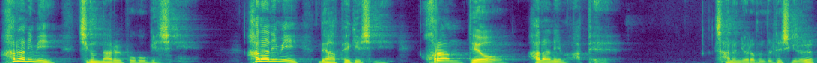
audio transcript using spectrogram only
하나님이 지금 나를 보고 계시니, 하나님이 내 앞에 계시니, 호람되어 하나님 앞에 사는 여러분들 되시기를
